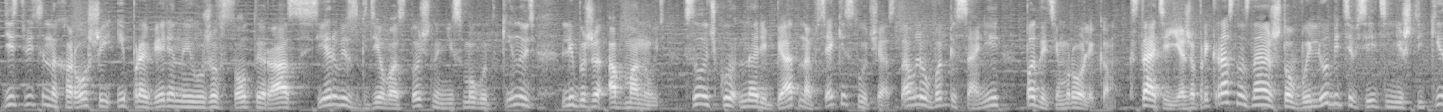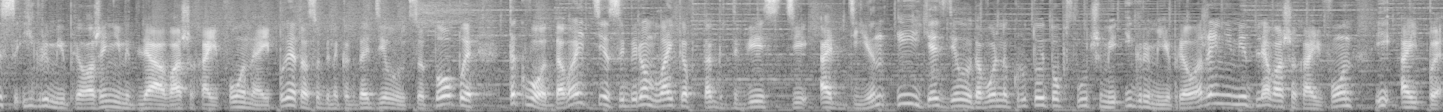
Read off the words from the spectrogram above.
действительно хороший и проверенный уже в сотый раз сервис, где вас точно не смогут кинуть, либо же обмануть. Ссылочку на ребят на всякий случай оставлю в описании под этим роликом. Кстати, я же прекрасно знаю, что вы любите все эти ништяки с играми и приложениями для ваших iPhone и iPad, особенно когда делаются топы. Так вот, давайте соберем лайков так 201, и я сделаю довольно крутой топ с лучшими играми и приложениями для ваших iPhone и iPad.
